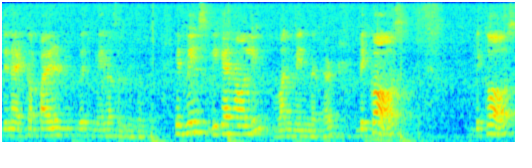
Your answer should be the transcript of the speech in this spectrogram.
denied compiled with main or something something it means we can have only one main method because because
